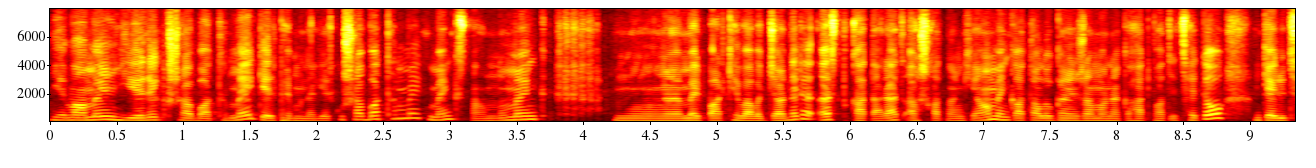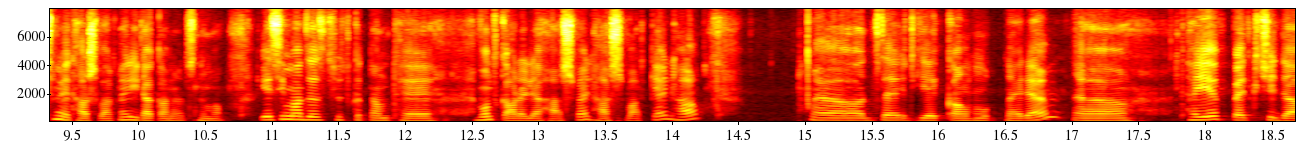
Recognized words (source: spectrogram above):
Եվ ամեն 3 շաբաթը մեկ, երբեմն էլ 2 շաբաթը մեկ մենք ստանում ենք մեր ապարքեվավճարները ըստ կատարած աշխատանքի ամեն կատալոգային ժամանակահատվածից հետո ընկերությունը այդ հաշվարկները իրականացնում է։ Ես հիմա ձեզ ցույց կտամ թե ոնց կարելի է հաշվել, հաշվարկել, հա, ձեր եկամուտները, թեև պետք չի դա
